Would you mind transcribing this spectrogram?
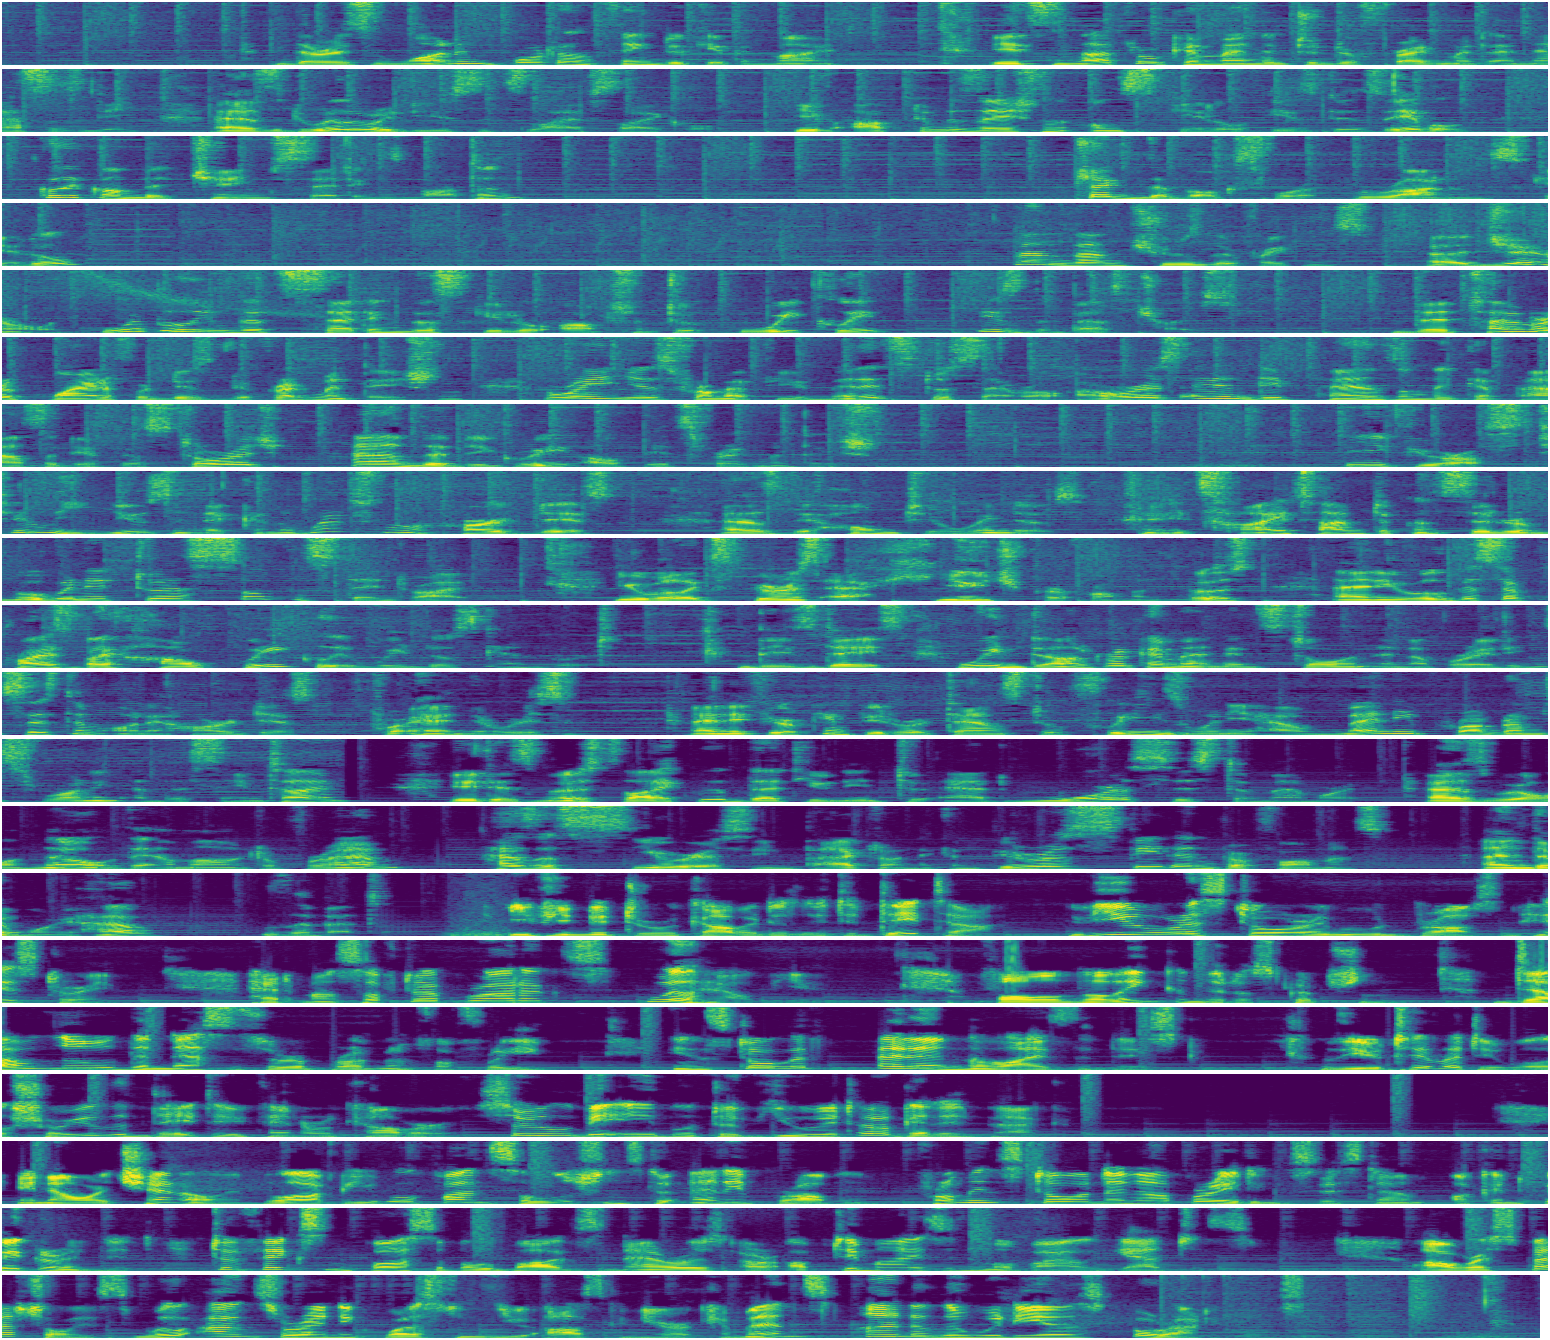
There is one important thing to keep in mind. It's not recommended to defragment an SSD, as it will reduce its life cycle. If optimization on schedule is disabled, click on the Change Settings button check the box for Run on Schedule, and then choose the frequency. Uh, generally, we believe that setting the schedule option to weekly is the best choice. The time required for disk defragmentation ranges from a few minutes to several hours and depends on the capacity of your storage and the degree of its fragmentation. If you are still using a conventional hard disk as the home to your Windows, it's high time to consider moving it to a solid-state drive. You will experience a huge performance boost, and you will be surprised by how quickly Windows can boot. These days, we don't recommend installing an operating system on a hard disk for any reason. And if your computer tends to freeze when you have many programs running at the same time, it is most likely that you need to add more system memory. As we all know, the amount of RAM has a serious impact on a computer's speed and performance, and the more you have, If you need to recover deleted data, view or restore removed browsing history, Hetman Software Products will help you. Follow the link in the description, download the necessary program for free, install it and analyze the disk. The utility will show you the data you can recover, so you'll be able to view it or get it back. In our channel and blog, you will find solutions to any problem, from installing an operating system or configuring it to fixing possible bugs and errors or optimizing mobile gadgets. Our specialists will answer any questions you ask in your comments under the videos or articles.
